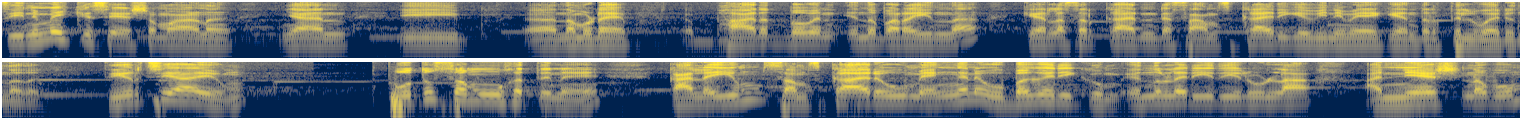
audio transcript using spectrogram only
സിനിമയ്ക്ക് ശേഷമാണ് ഞാൻ ഈ നമ്മുടെ ഭാരത് ഭവൻ എന്ന് പറയുന്ന കേരള സർക്കാരിന്റെ സാംസ്കാരിക വിനിമയ കേന്ദ്രത്തിൽ വരുന്നത്. തീർച്ചയായും പൊതുസമൂഹത്തിന് കലയും സംസ്കാരവും എങ്ങനെ ഉപകരിക്കും എന്നുള്ള രീതിയിലുള്ള അന്വേഷണവും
